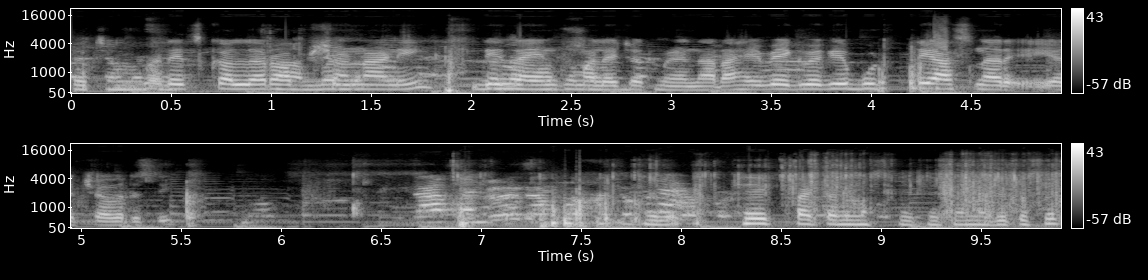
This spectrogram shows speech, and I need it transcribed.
त्याच्यामध्ये. बरेच कलर ऑप्शन. आणि डिझाईन. तुम्हाला याच्यात मिळणार आहे. वेगवेगळी बुट्टी असणार आहे याच्यावरती. हे एक पॅटर्न मस्त आहे त्याच्यामध्ये तसंच.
